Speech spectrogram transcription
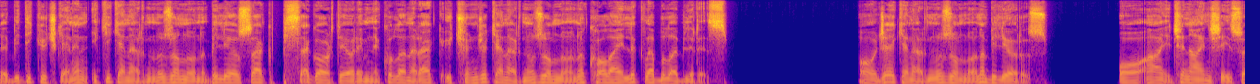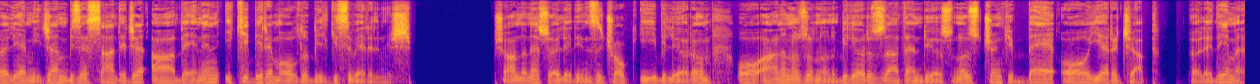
Ve bir dik üçgenin iki kenarının uzunluğunu biliyorsak, Pisagor teoremini kullanarak üçüncü kenarın uzunluğunu kolaylıkla bulabiliriz. OC kenarının uzunluğunu biliyoruz. OA için aynı şeyi söyleyemeyeceğim, bize sadece AB'nin iki birim olduğu bilgisi verilmiş. Şu anda ne söylediğinizi çok iyi biliyorum. OA'nın uzunluğunu biliyoruz zaten diyorsunuz çünkü BO yarıçap. Öyle değil mi?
